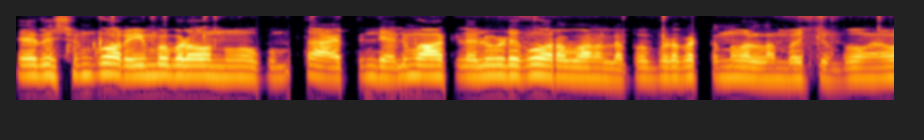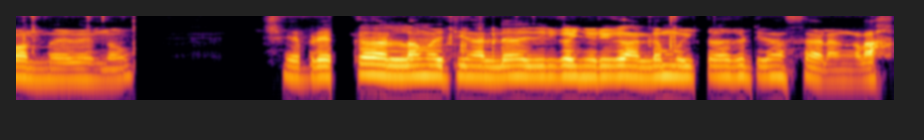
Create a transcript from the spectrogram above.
ഏകദേശം കുറയുമ്പോൾ ഇവിടെ വന്ന് നോക്കും. താഴത്തിന്റെ ആയാലും വാട്ടിലാലും ഇവിടെ കുറവാണല്ലോ. അപ്പോൾ ഇവിടെ പെട്ടെന്ന് വെള്ളം പറ്റുമ്പോൾ അങ്ങനെ വന്നതായിരുന്നു. പക്ഷേ ഇവിടെയൊക്കെ വെള്ളം പറ്റി നല്ല രീതിയിൽ കഴിഞ്ഞൊരു നല്ല മുയ്ക്കള കിട്ടിയ സ്ഥലങ്ങളാണ്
